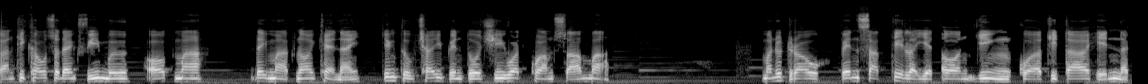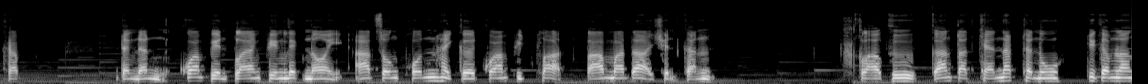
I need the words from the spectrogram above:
การที่เขาแสดงฝีมือออกมาได้มากน้อยแค่ไหน จึงถูกใช้เป็นตัวชี้วัดความสามารถ มนุษย์เราเป็นสัตว์ที่ละเอียดอ่อนยิ่งกว่าที่ตาเห็นนะครับ ดังนั้นความเปลี่ยนแปลงเพียงเล็กน้อย อาจส่งผลให้เกิดความผิดพลาดตามมาได้เช่นกัน กล่าวคือการตัดแขนนักธนูที่กำลัง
